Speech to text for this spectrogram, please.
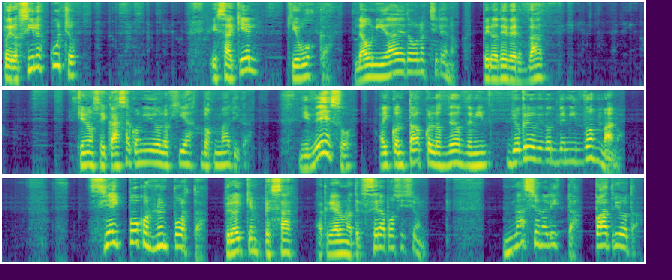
pero sí lo escucho, es aquel que busca la unidad de todos los chilenos, pero de verdad, que no se casa con ideologías dogmáticas. Y de eso hay contados con los dedos de mi, yo creo que de mis dos manos. Si hay pocos no importa, pero hay que empezar a crear una tercera posición. Nacionalista, patriota.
